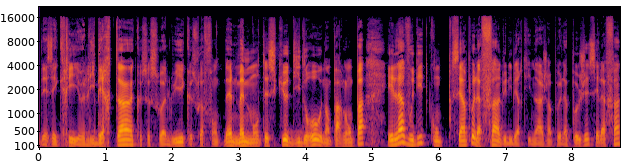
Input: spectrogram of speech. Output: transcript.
des écrits euh, libertins, que ce soit lui, que ce soit Fontenelle, même Montesquieu, Diderot, n'en parlons pas. Et là, vous dites que c'est un peu la fin du libertinage, un peu l'apogée, c'est la fin.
